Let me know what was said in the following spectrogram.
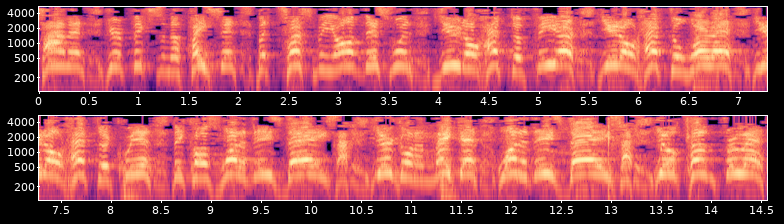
Simon, you're fixing to face it, but trust me on this one, you don't have to fear. You don't have to worry. You don't have to quit because one of these days you're you're going to make it. One of these days, you'll come through it.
